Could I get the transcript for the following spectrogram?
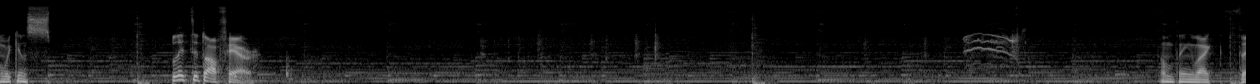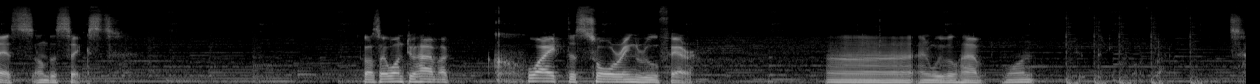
we can split it off here. Something like this on the 6th. Because I want to have a quite the soaring roof here. Uh, and we will have one, two, three, four, five.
